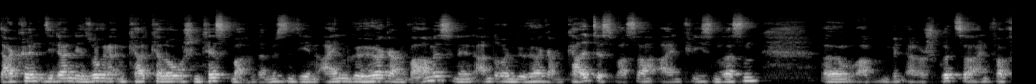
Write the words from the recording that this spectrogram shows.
Da könnten Sie dann den sogenannten kaltkalorischen Test machen. Da müssen Sie in einen Gehörgang warmes und in den anderen Gehörgang kaltes Wasser einfließen lassen. Äh, mit einer Spritze einfach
